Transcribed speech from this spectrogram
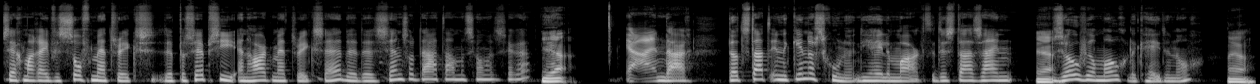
zeg maar even soft metrics, de perceptie en hard metrics, hè, de, de sensordata, om het zo maar te zeggen. ja, Ja, en daar, dat staat in de kinderschoenen, die hele markt. Dus daar zijn ja. zoveel mogelijkheden nog. ja.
